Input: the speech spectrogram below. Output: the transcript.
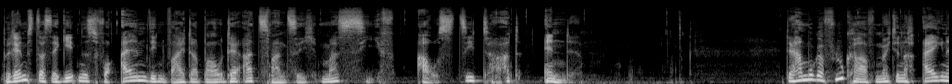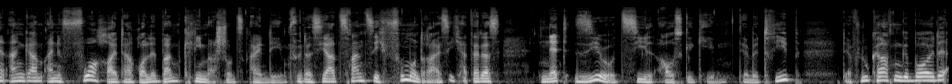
bremst das Ergebnis vor allem den Weiterbau der A20 massiv aus. Zitat Ende. Der Hamburger Flughafen möchte nach eigenen Angaben eine Vorreiterrolle beim Klimaschutz einnehmen. Für das Jahr 2035 hat er das Net Zero Ziel ausgegeben. Der Betrieb der Flughafengebäude,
